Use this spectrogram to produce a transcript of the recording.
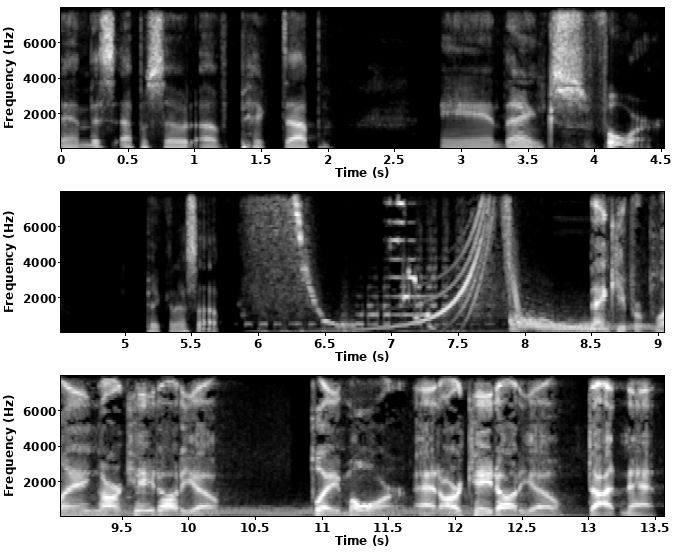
and this episode of Picked Up. And thanks for picking us up. Thank you for playing Arcade Audio. Play more at arcadeaudio.net.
